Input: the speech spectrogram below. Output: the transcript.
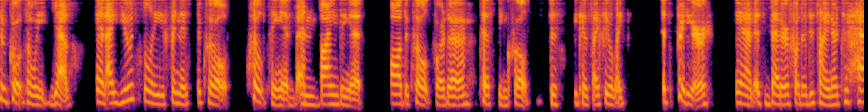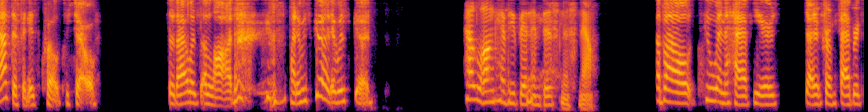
Two quilts a week, yes. And I usually finish the quilt, quilting it and binding it all the quilt for the testing quilt just because I feel like it's prettier and it's better for the designer to have the finished quilt to show. So that was a lot, but it was good. It was good. How long have you been in business now? About two and a half years. Started from fabric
